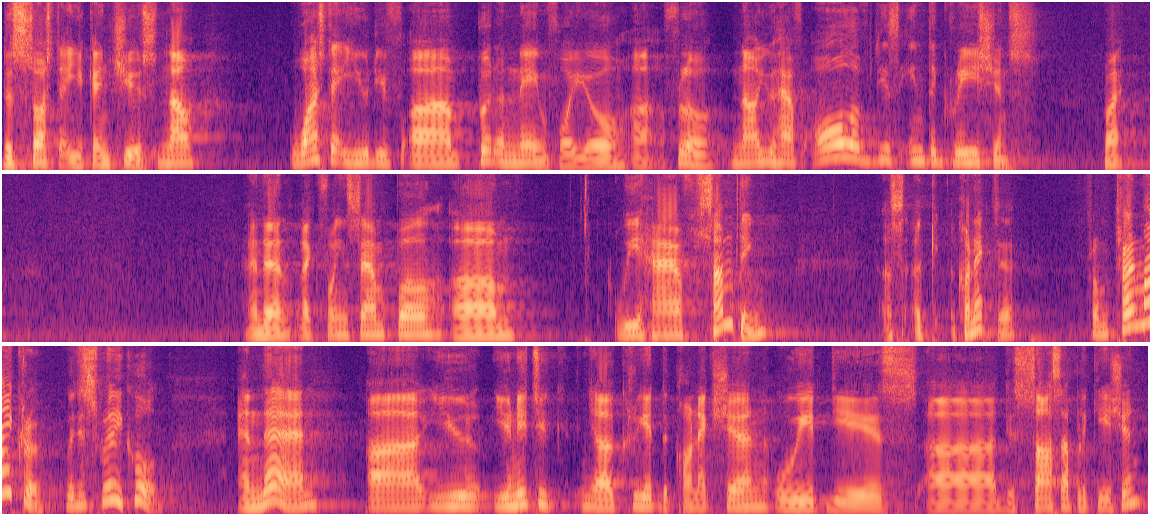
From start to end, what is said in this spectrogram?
the source that you can choose. Now, once that you um, put a name for your uh, flow, now you have all of these integrations, right? And then, like for example, um, we have something, a, a connector from Trend Micro, which is really cool. And then uh, you, you need to uh, create the connection with this, uh, this SaaS application.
